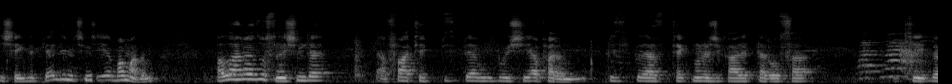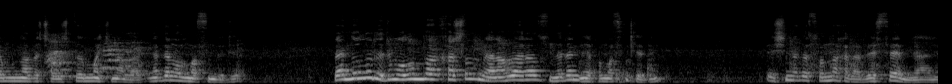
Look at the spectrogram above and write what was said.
işe gidip geldiğim için şey yapamadım. Allah razı olsun. Şimdi ya Fatih biz ben bu işi yaparım. Biz biraz teknolojik aletler olsa ki ben bunlarda çalıştığım makineler neden olmasın dedi. Ben de olur dedim. Olumla karşıladım yani. Allah razı olsun. Neden yapamasın ki dedim. Eşime de sonuna kadar desteğim yani.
